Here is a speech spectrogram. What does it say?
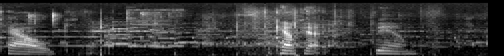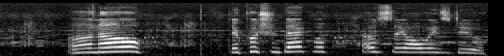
cow cat. A cow cat. Bam. Oh no! They're pushing back as they always do.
